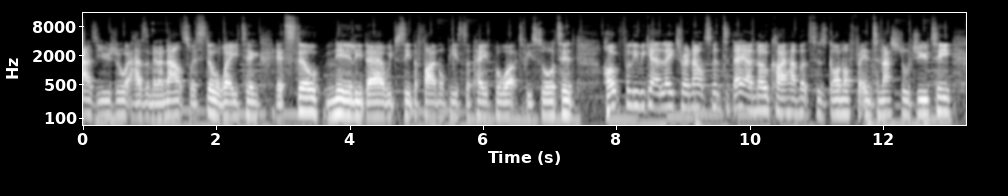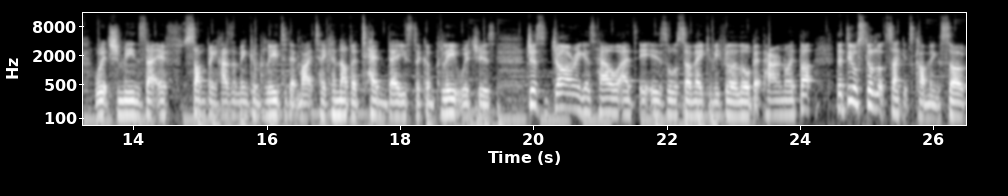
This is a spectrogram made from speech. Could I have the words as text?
as usual it hasn't been announced. We're still waiting. It's still nearly there. We just need the final piece of paperwork to be sorted Hopefully we get a later announcement today. I know Kai Havertz has gone off for international duty, which means that if something hasn't been completed, it might take another 10 days to complete, which is just jarring as hell and it is also making me feel a little bit paranoid. But the deal still looks like it's coming, so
